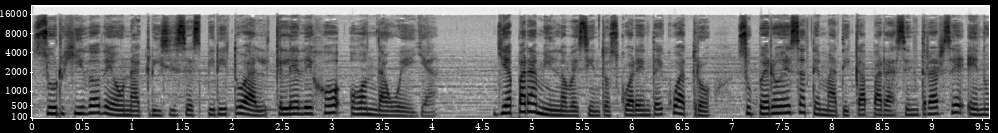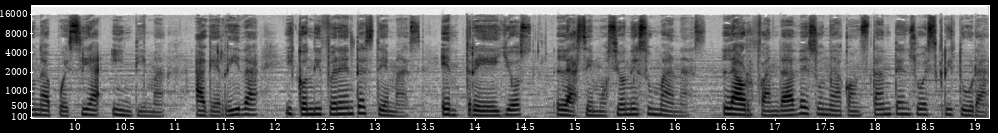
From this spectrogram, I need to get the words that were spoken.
surgido de una crisis espiritual que le dejó honda huella. Ya para 1944 superó esa temática para centrarse en una poesía íntima, aguerrida y con diferentes temas, entre ellos las emociones humanas. La orfandad es una constante en su escritura.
